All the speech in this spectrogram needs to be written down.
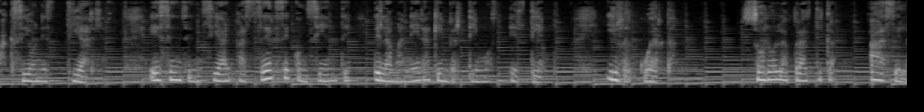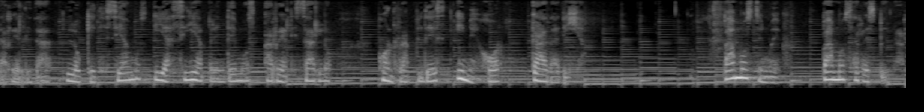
acciones diarias. Es esencial hacerse consciente de la manera que invertimos el tiempo. Y recuerda, solo la práctica hace la realidad lo que deseamos y así aprendemos a realizarlo con rapidez y mejor cada día. Vamos de nuevo, vamos a respirar.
